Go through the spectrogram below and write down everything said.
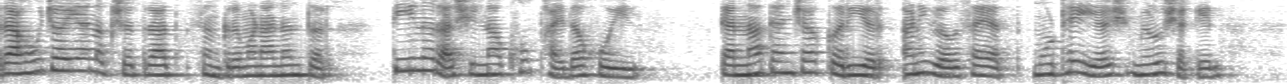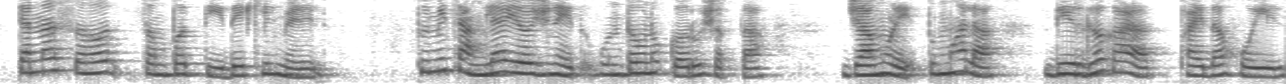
राहूच्या या नक्षत्रात संक्रमणानंतर तीन राशींना खूप फायदा होईल. त्यांना त्यांच्या करिअर आणि व्यवसायात मोठे यश मिळू शकेल. त्यांना सहज संपत्ती देखील मिळेल. तुम्ही चांगल्या योजनेत गुंतवणूक करू शकता ज्यामुळे तुम्हाला दीर्घकाळात फायदा होईल.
